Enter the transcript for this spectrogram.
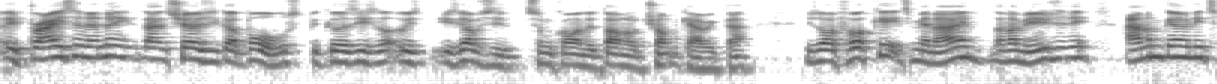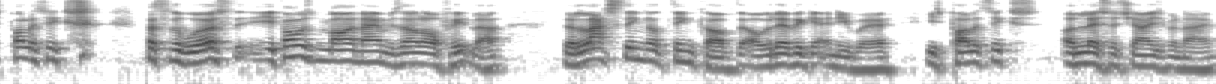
he's brazen, and he? That shows he's got balls because he's, he's obviously some kind of Donald Trump character. He's like, fuck it, it's my name, and I'm using it, and I'm going into politics. That's the worst. If I was my name was Adolf Hitler, the last thing I'd think of that I would ever get anywhere is politics, unless I change my name.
